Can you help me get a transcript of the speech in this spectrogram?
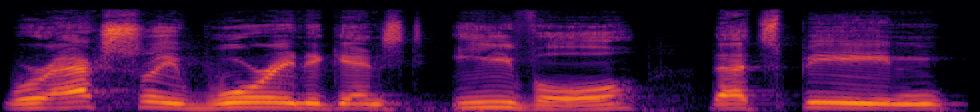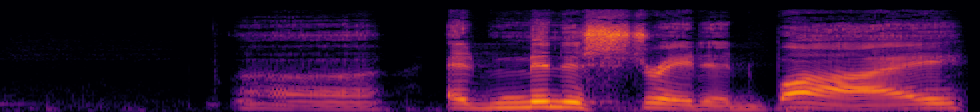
we're actually warring against evil that's being uh, administrated by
